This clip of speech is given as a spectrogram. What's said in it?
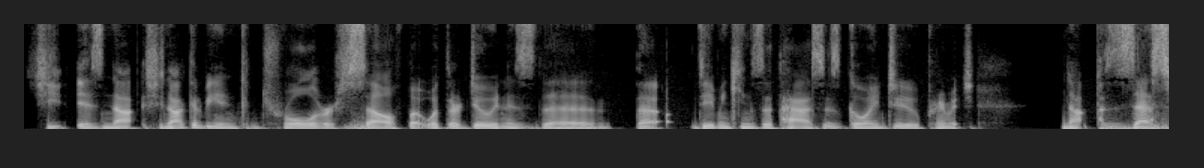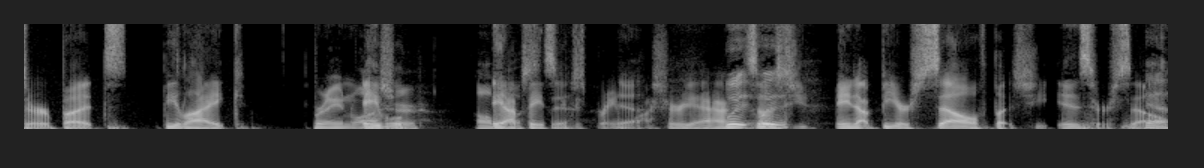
she is not she's not going to be in control of herself, but what they're doing is the the Demon Kings of the past is going to pretty much not possess her, but be like Brainwash Able- her. yeah, almost, basically just brainwash her. Yeah, Wait, so wait. she may not be herself, but she is herself. Yeah,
